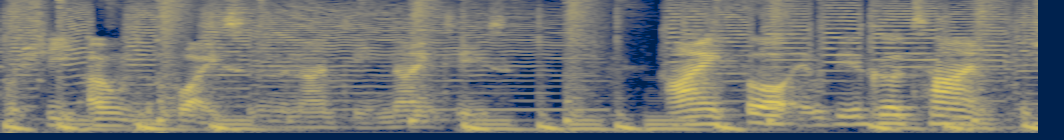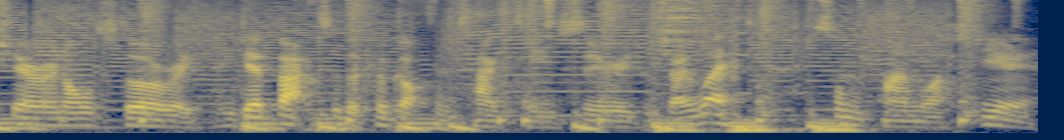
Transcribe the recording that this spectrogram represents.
where she owned the place in the 1990s. I thought it would be a good time to share an old story and get back to the Forgotten Tag Team series, which I left sometime last year.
